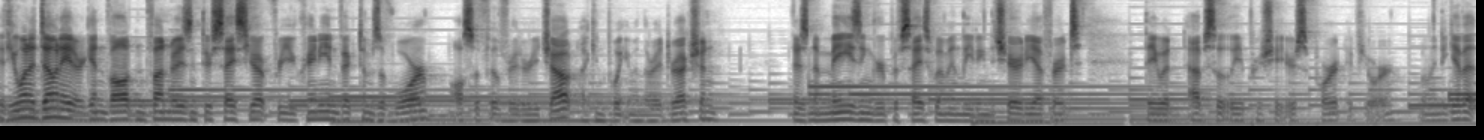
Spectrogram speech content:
If you want to donate or get involved in fundraising through SAIS Europe for Ukrainian victims of war, also feel free to reach out. I can point you in the right direction. There's an amazing group of SAIS women leading the charity effort. They would absolutely appreciate your support if you're willing to give it.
